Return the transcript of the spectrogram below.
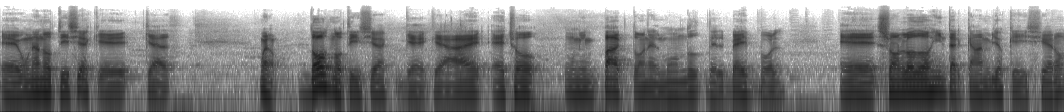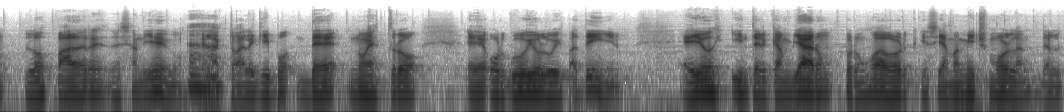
eh, una noticia que, que ha- bueno, dos noticias que, que ha hecho un impacto en el mundo del béisbol eh, son los dos intercambios que hicieron los padres de San Diego, Ajá. el actual equipo de nuestro eh, orgullo Luis Patiño. Ellos intercambiaron por un jugador que se llama Mitch Moreland, del-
